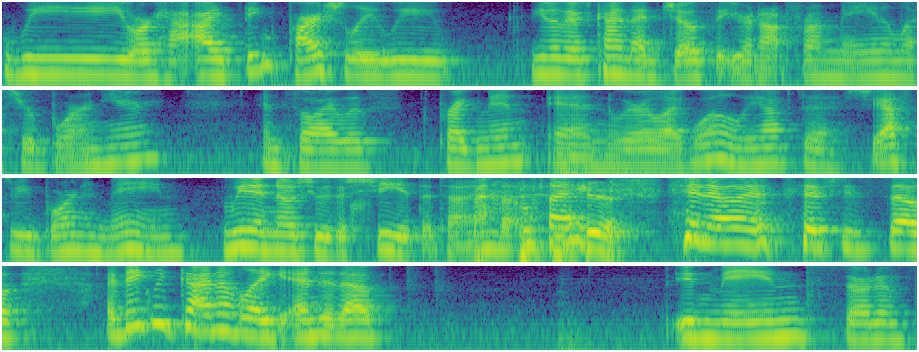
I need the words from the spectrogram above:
we or Ha- I think partially we, you know, there's kind of that joke that you're not from Maine unless you're born here. And so I was pregnant, and we were like, "Well, we have to. She has to be born in Maine." We didn't know she was a she at the time, but like, Yeah. you know, if, if she's so, I think we kind of like ended up in Maine, sort of.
